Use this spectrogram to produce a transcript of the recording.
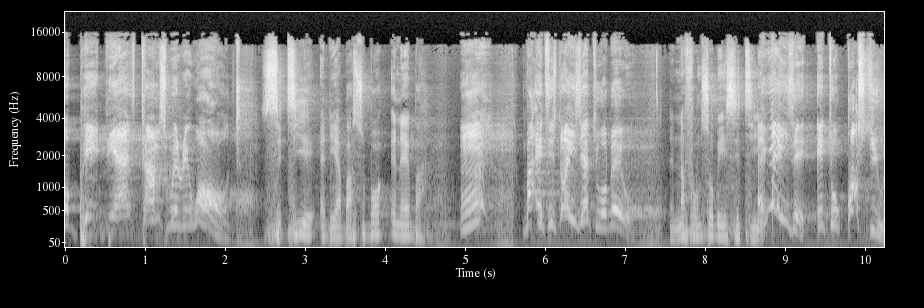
Obedience comes with reward. setie ɛde abasobɔ ɛna ɛba Hmm? But it is not easy to obey. oh. ɛnafo nso bɛyɛ setie And yeah, easy. It will cost you.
